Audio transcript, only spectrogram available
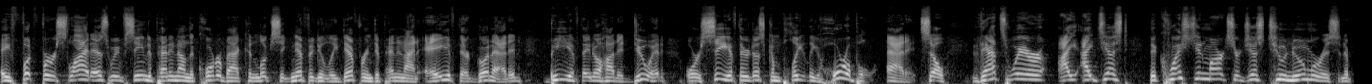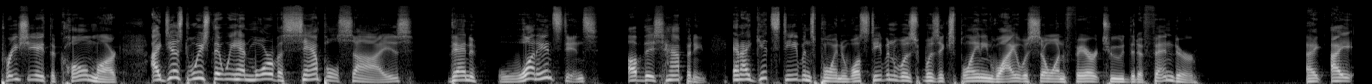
A foot first slide, as we've seen, depending on the quarterback, can look significantly different depending on A, if they're good at it, B, if they know how to do it, or C, if they're just completely horrible at it. So that's where I, I just, the question marks are just too numerous and appreciate the call mark. I just wish that we had more of a sample size than one instance of this happening. And I get Steven's point, and while Steven was was explaining why it was so unfair to the defender, I I,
